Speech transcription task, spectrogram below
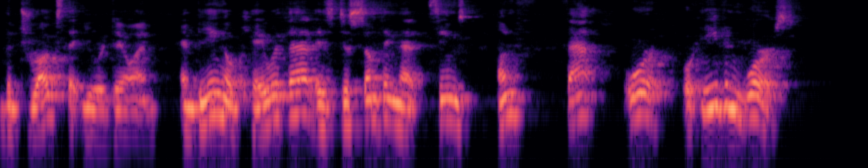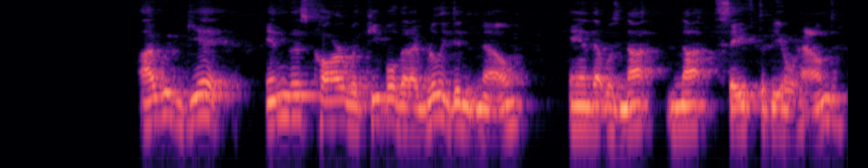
the drugs that you were doing. And being okay with that is just something that seems unfat or or even worse. I would get in this car with people that i really didn't know and that was not not safe to be around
